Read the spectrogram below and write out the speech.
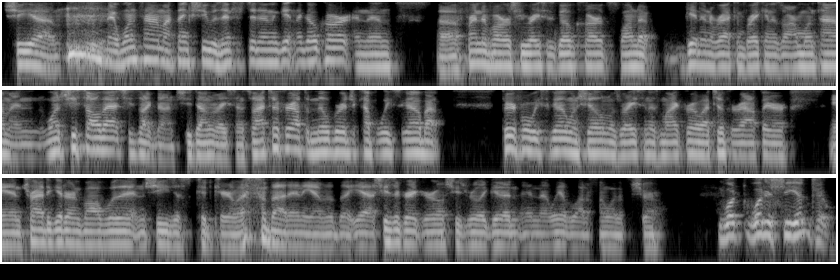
she, uh, at one time, I think she was interested in getting a go kart, and then uh, a friend of ours who races go karts wound up getting in a wreck and breaking his arm one time. And once she saw that, she's like, done. She's done racing. So I took her out to Millbridge a couple weeks ago, about three or four weeks ago, when Sheldon was racing his micro. I took her out there and tried to get her involved with it, and she just could care less about any of it. But yeah, she's a great girl. She's really good, and uh, we have a lot of fun with it for sure. What What is she into?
